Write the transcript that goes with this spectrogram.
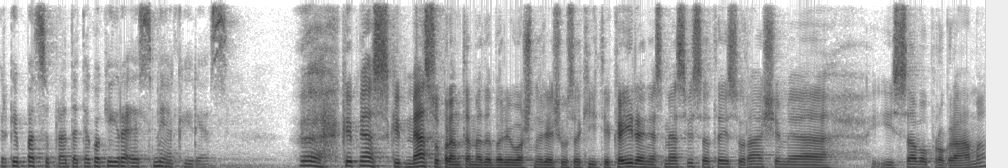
ir kaip pats suprantate, kokia yra esmė kairės? Eh, kaip mes, kaip mes suprantame dabar jau aš norėčiau sakyti kairę, nes mes visą tai surašėme į savo programą.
